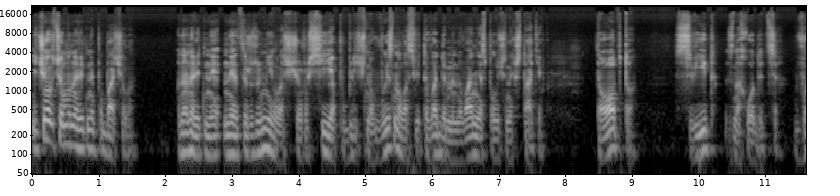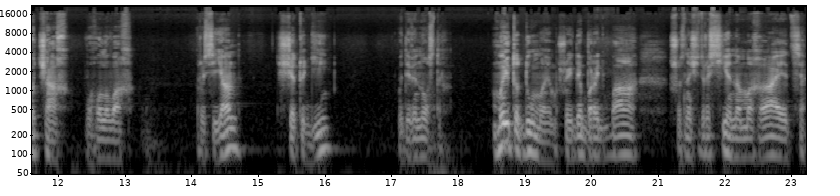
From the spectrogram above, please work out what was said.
нічого в цьому навіть не побачила. Вона навіть не, не зрозуміла, що Росія публічно визнала світове домінування Сполучених Штатів. Тобто світ знаходиться в очах, в головах росіян ще тоді, в 90-х. Ми то думаємо, що йде боротьба, що значить Росія намагається,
